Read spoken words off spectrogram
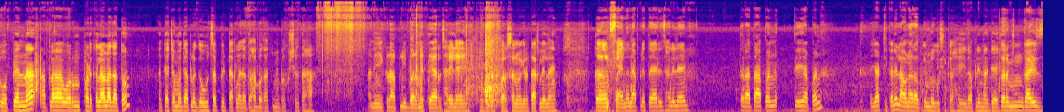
टोप्यांना आपला वरून फडका लावला जातो आणि त्याच्यामध्ये आपला गहूचा पीठ टाकला जातो. हा बघा तुम्ही बघू शकता हा. आणि इकडं आपली बरणी तयार झालेली आहे. हे बघा फरसाण वगैरे टाकलेलं आहे. तर फायनल आपली तयारी झालेली आहे. तर आता आपण ते आपण या ठिकाणी लावणार आहोत. तुम्ही बघू शका हे आपली नदी आहे. तर गाईज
